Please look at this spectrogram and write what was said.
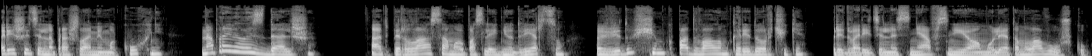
решительно прошла мимо кухни, направилась дальше. Отперла самую последнюю дверцу в ведущем к подвалам коридорчике, предварительно сняв с нее амулетом ловушку,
